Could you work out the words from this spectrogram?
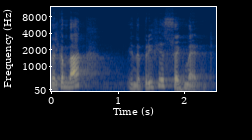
Welcome back. In the previous segment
